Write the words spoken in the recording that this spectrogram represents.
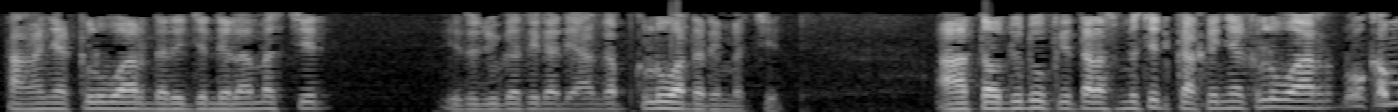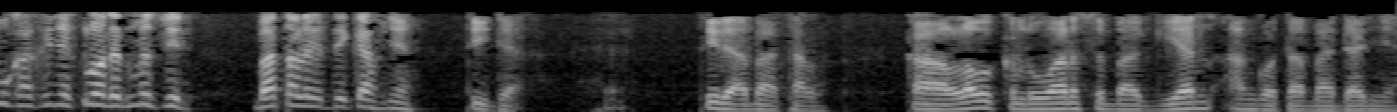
tangannya keluar dari jendela masjid, itu juga tidak dianggap keluar dari masjid. Atau duduk di teras masjid, kakinya keluar. Oh kamu kakinya keluar dari masjid. Batal etikafnya. Tidak. Tidak batal. Kalau keluar sebagian anggota badannya.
